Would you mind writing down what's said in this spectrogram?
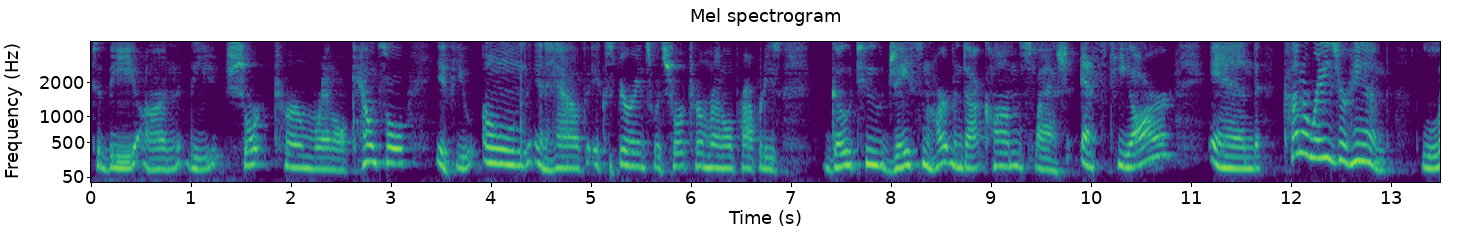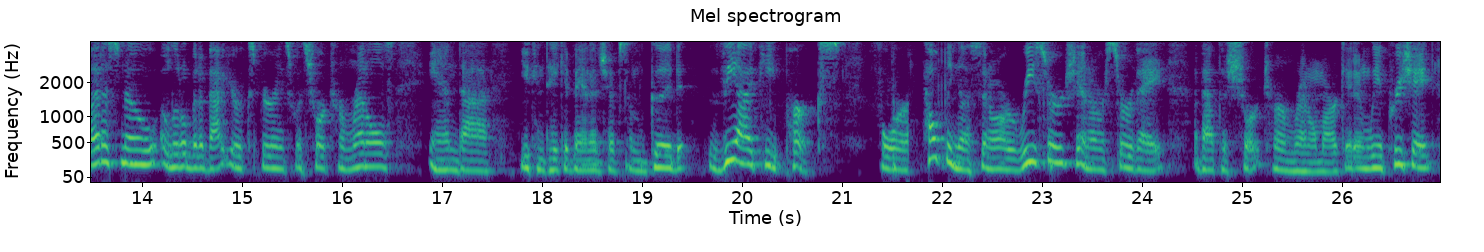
to be on the short term rental council. If you own and have experience with short term rental properties, go to jasonhartman.com slash STR and kind of raise your hand. Let us know a little bit about your experience with short term rentals, and uh, you can take advantage of some good VIP perks for helping us in our research and our survey about the short term rental market. And we appreciate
